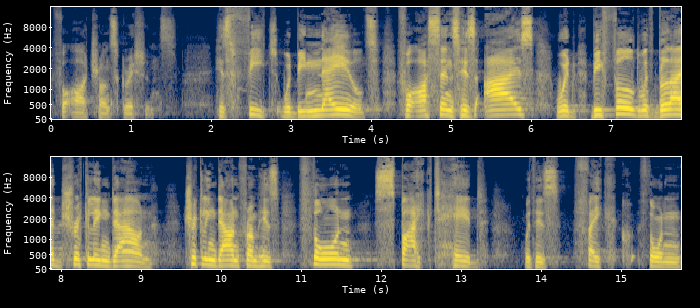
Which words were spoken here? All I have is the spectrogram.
for our transgressions. His feet would be nailed for our sins. His eyes would be filled with blood trickling down, trickling down from his thorn spiked head with his fake thorn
